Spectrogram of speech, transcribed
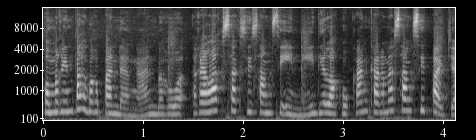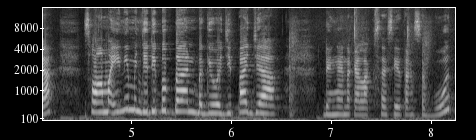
Pemerintah berpandangan bahwa relaksasi sanksi ini dilakukan karena sanksi pajak selama ini menjadi beban bagi wajib pajak. Dengan relaksasi tersebut,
